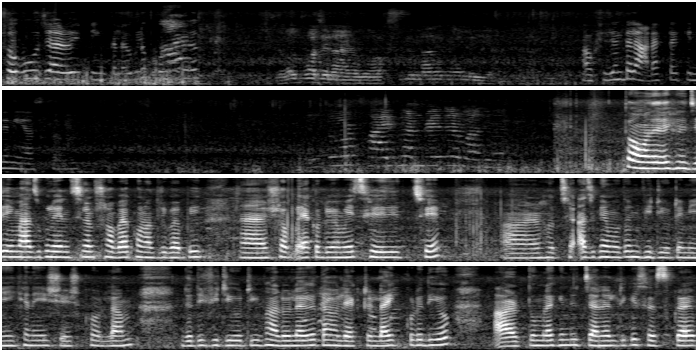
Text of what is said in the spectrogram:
সবুজ আর ওই পিঙ্ক কালার ওগুলো কোন অক্সিজেন তাহলে আর একটা কিনে নিয়ে আসতে হবে। তো আমাদের এখানে যেই মাছগুলো এনেছিলাম সব এখন আদ্রিভাবি সব অ্যাকোডিয়ামে ছেড়ে দিচ্ছে। আর হচ্ছে আজকের মতন ভিডিওটা আমি এইখানেই শেষ করলাম। যদি ভিডিওটি ভালো লাগে তাহলে একটা লাইক করে দিও। আর তোমরা কিন্তু চ্যানেলটিকে সাবস্ক্রাইব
